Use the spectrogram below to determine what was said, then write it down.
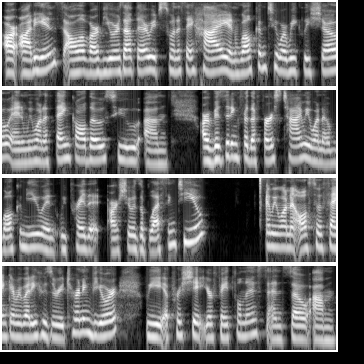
our audience, all of our viewers out there. We just want to say hi and welcome to our weekly show, and we want to thank all those who um, are visiting for the first time. We want to welcome you, and we pray that our show is a blessing to you. And we want to also thank everybody who's a returning viewer. We appreciate your faithfulness. And so um,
